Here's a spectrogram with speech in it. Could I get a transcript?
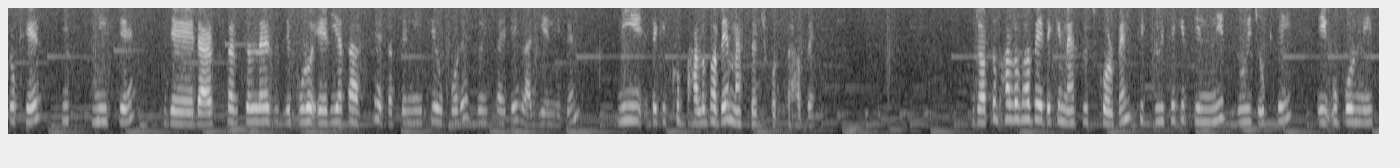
চোখের ঠিক নিচে যে ডার্ক সার্কেলের যে পুরো এরিয়াটা আছে, এটাতে নিচে উপরে দুই সাইডে লাগিয়ে নেবেন। নিয়ে এটাকে খুব ভালোভাবে ম্যাসেজ করতে হবে। যত ভালোভাবে এটাকে ম্যাসেজ করবেন, ঠিক দুই থেকে তিন মিনিট দুই চোখেই এই উপর নিচ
